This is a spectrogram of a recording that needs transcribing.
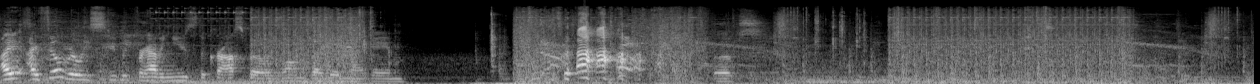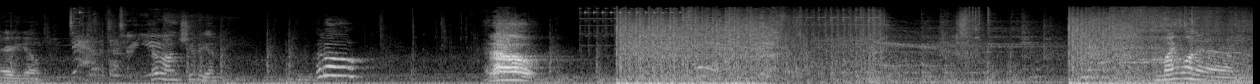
I, I feel really stupid for having used the crossbow as long as I did in that game. Oops. There you go. Come on, shoot again. Hello. Hello. You might want to um,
